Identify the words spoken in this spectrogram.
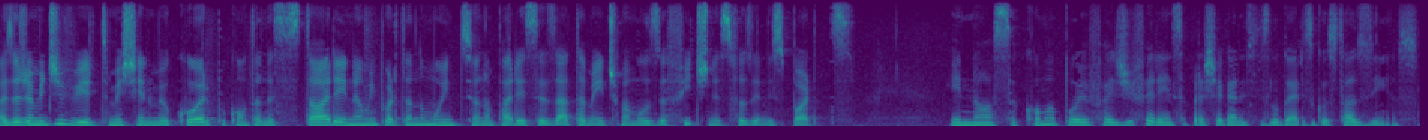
Mas hoje eu me divirto mexendo meu corpo, contando essa história e não me importando muito se eu não pareço exatamente uma musa fitness fazendo esportes. E nossa, como apoio faz diferença para chegar nesses lugares gostosinhos.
